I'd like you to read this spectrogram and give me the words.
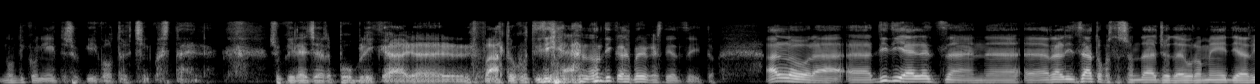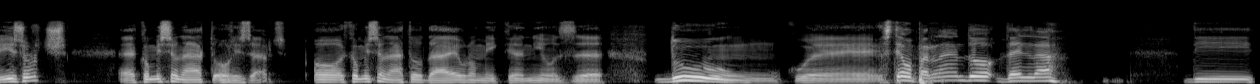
non dico niente su chi vota il 5 Stelle, su chi legge Repubblica, il Fatto Quotidiano, non dico spero che stia zitto. Allora, eh, DDL Zan, eh, realizzato questo sondaggio da Euromedia Research, eh, commissionato, o Research, o commissionato da Euromic News. Dunque, stiamo parlando della di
